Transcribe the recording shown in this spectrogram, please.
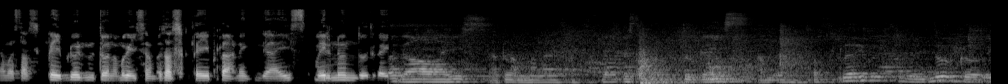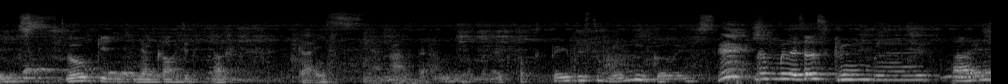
നമ്മൾ സബ്സ്ക്രൈബ് വരുന്നുണ്ടോ നമ്മൾ ഗൈസ് നമ്മൾ സബ്സ്ക്രൈബർ ആണ് ഗൈസ് വരുന്നുണ്ടോ ഗൈസ് അപ്പൊ നമ്മളെ സബ്സ്ക്രൈബേഴ്സ് വന്നു ഗൈസ് നമ്മളെ സബ്സ്ക്രൈബേഴ്സ് വന്നു ഗൈസ് നോക്കി ഞാൻ കാണിച്ചു തരാം ഗൈസ് ഞാൻ കാണിച്ചു തരാം നമ്മളെ സബ്സ്ക്രൈബേഴ്സ് വന്നു ഗൈസ് നമ്മളെ subscriber hi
